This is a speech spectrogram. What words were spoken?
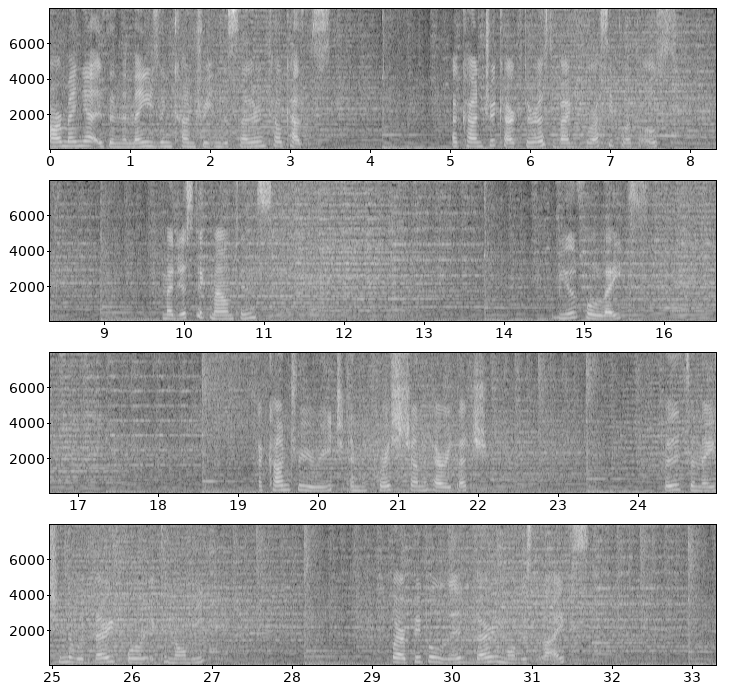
Armenia is an amazing country in the southern Caucasus. A country characterized by grassy plateaus, majestic mountains, beautiful lakes, a country rich in Christian heritage, but it's a nation with very poor economy where people live very modest lives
